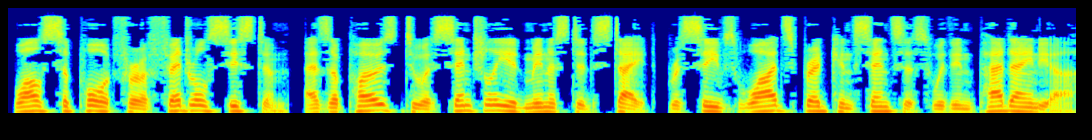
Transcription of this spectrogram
While support for a federal system, as opposed to a centrally administered state, receives widespread consensus within Padania,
